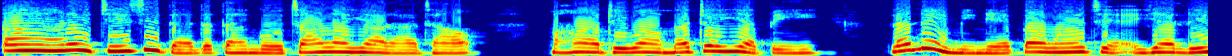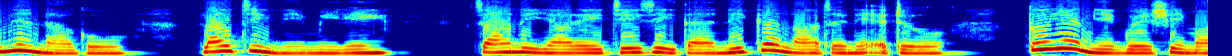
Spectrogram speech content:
တာယာတဲ့ကြီးစီတန်တတန်ကိုကြားလိုက်ရတာကြောင့် မဟာဒီဝမတ်တရက်ပြီးလက်နေမီနဲ့ပတ်ဝန်းကျင်အရက်လေးမျက်နှာကိုလောက်ကြည့်နေမိတယ်။ကြားနေရတဲ့ကြီးစီတန်နီးကပ်လာခြင်းနဲ့အတူသူ့ရဲ့မြင်ကွင်းရှိမှ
